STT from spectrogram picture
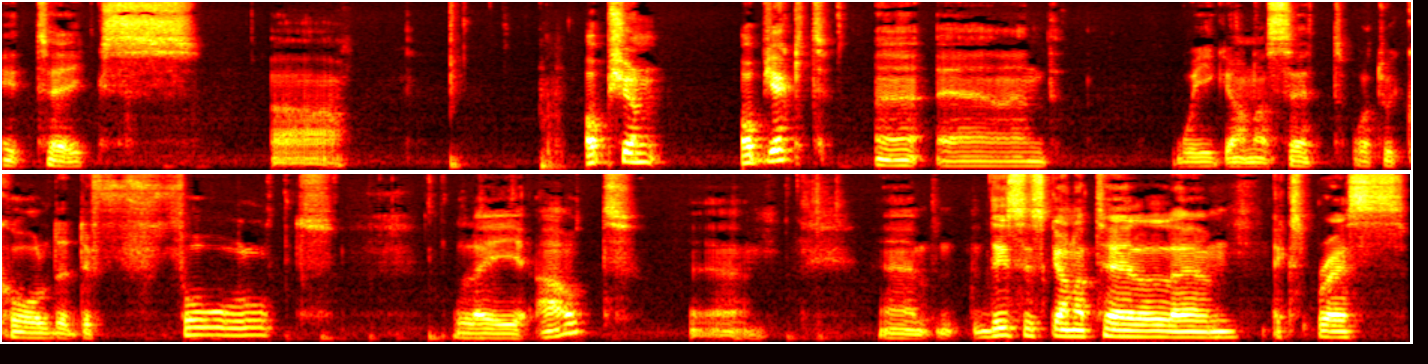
it takes uh, option object uh, and we're gonna set what we call the default layout uh, um, this is gonna tell um, Express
